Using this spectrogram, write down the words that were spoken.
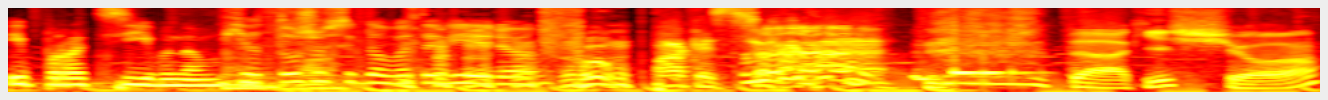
и противным. Я тоже всегда в это верю. Фу, пакость. Так, еще.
